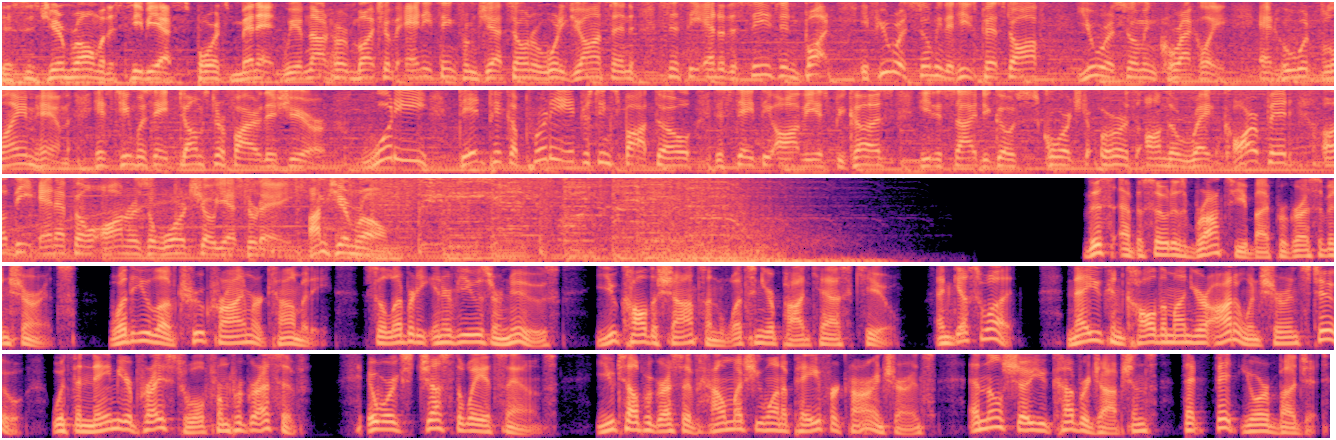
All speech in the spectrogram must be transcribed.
This is Jim Rome with the CBS Sports Minute. We have not heard much of anything from Jets owner Woody Johnson since the end of the season, but if you were assuming that he's pissed off, you were assuming correctly. And who would blame him? His team was a dumpster fire this year. Woody did pick a pretty interesting spot, though, to state the obvious, because he decided to go scorched earth on the red carpet of the NFL Honors Award show yesterday. I'm Jim Rome. This episode is brought to you by Progressive Insurance. Whether you love true crime or comedy, celebrity interviews or news, you call the shots on what's in your podcast queue. And guess what? Now you can call them on your auto insurance too with the Name Your Price tool from Progressive. It works just the way it sounds. You tell Progressive how much you want to pay for car insurance, and they'll show you coverage options that fit your budget.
